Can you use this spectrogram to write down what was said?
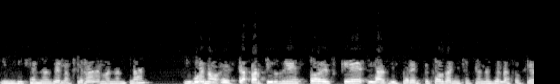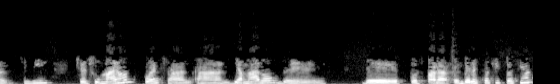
indígena de la Sierra de Manantlán y bueno, este, a partir de esto es que las diferentes organizaciones de la sociedad civil se sumaron pues al, llamado de, de pues para atender esta situación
